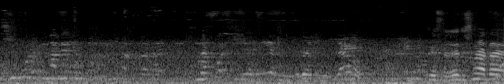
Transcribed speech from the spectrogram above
Je suis sûr que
